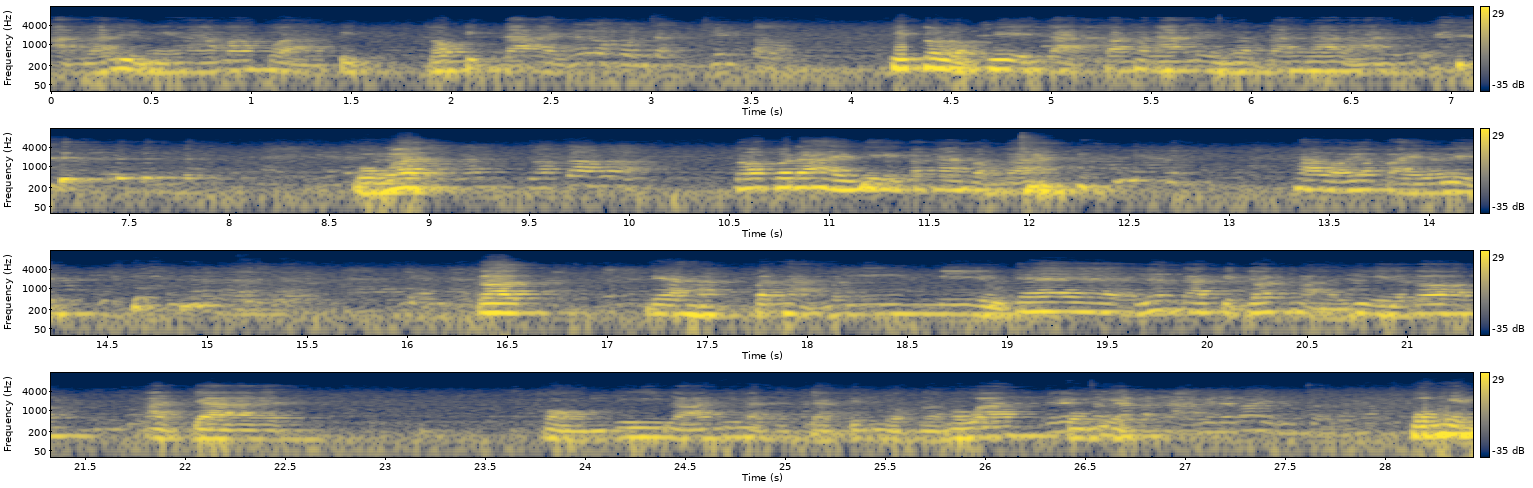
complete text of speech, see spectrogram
อ่านร้านอื่นเฮฮามากกว่าปิดเขาปิดได้งั้นเราควรจะทริปตลอดคิดตัวหลบพี่จากสักคณะหนึ่งครับตั้งหน้าร้านผมว่ารับได้ป่ะก็ก็ได้พี่สักงานสองงานห้าร้อยก็ไปแล้วพี่ ก็เนี่ยฮะปัญหามันมีอยู่แค่เรื่องการปิดยอดขายพี่แล้วก็อาจจะของที่ร้านที่อาจจะจัดเป็นหมดนะเพราะว่าผมเห็นปัญหาไม่ได้บ้างผมเห็น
